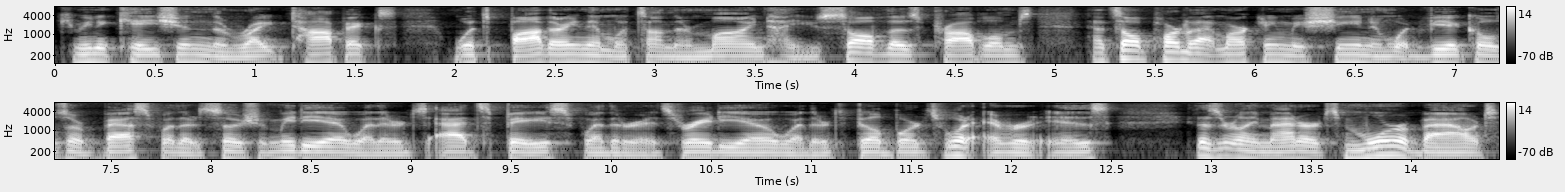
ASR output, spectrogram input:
communication, the right topics, what's bothering them, what's on their mind, how you solve those problems. That's all part of that marketing machine and what vehicles are best, whether it's social media, whether it's ad space, whether it's radio, whether it's billboards, whatever it is. It doesn't really matter. It's more about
